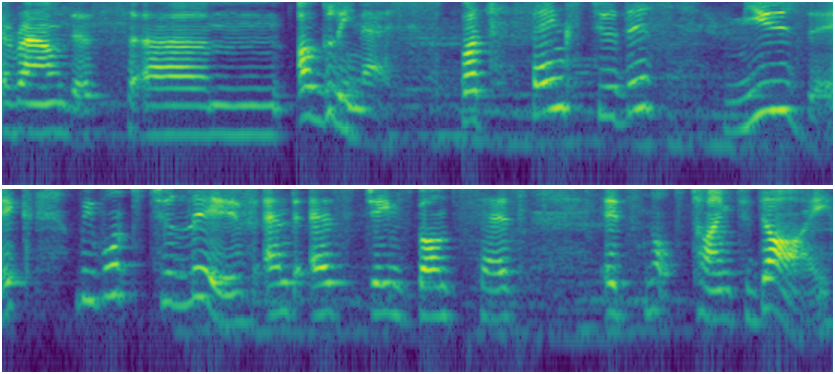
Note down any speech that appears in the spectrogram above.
around us, um, ugliness, but thanks to this music, we want to live, and as James Bond says, it's not time to die.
